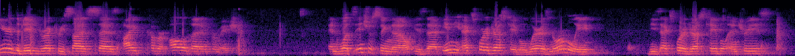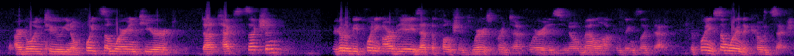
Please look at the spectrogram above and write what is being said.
here the data directory size says I cover all of that information. And what's interesting now is that in the export address table, whereas normally these export address table entries are going to, you know, point somewhere into your .text section, they're going to be pointing RVAs at the functions. Where is printf? Where is, you know, malloc and things like that. They're pointing somewhere in the code section.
